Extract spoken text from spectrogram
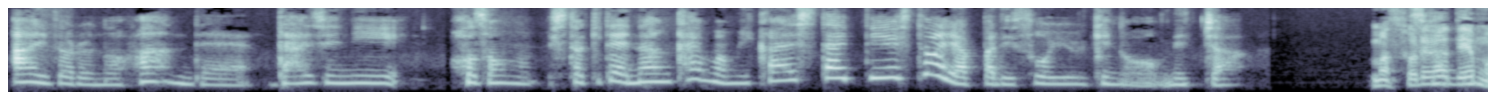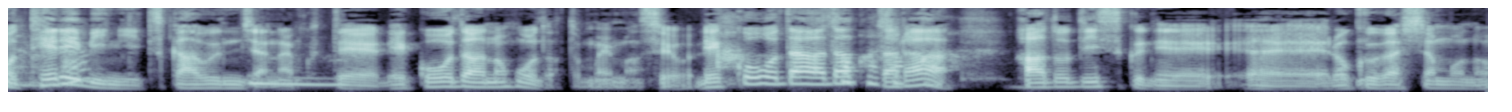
アイドルのファンで大事に保存しときたい、何回も見返したいっていう人は、やっぱりそういう機能をめっちゃ。まあそれはでもテレビに使うんじゃなくて、レコーダーの方だと思いますよ。レコーダーだったらか、ハードディスクで、えー録画したもの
